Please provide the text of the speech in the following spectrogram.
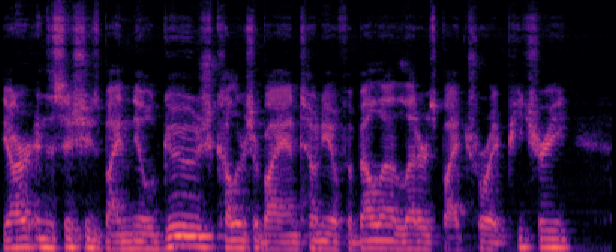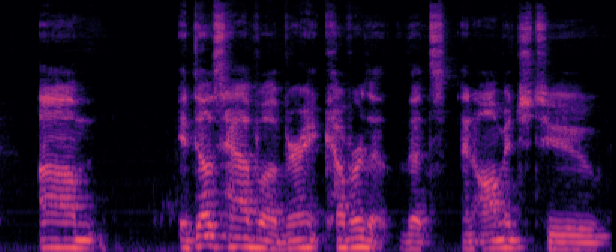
The art in this issue is by Neil Googe. Colors are by Antonio Fabela. Letters by Troy Peteri. Um, it does have a variant cover that that's an homage to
